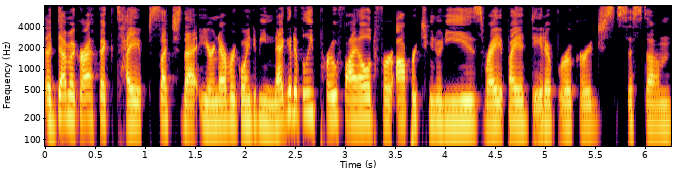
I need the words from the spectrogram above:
a demographic type such that you're never going to be negatively profiled for opportunities, right, by a data brokerage system,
